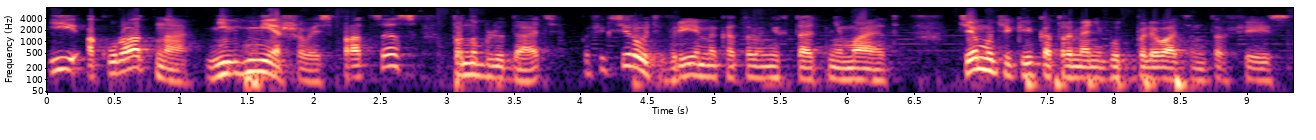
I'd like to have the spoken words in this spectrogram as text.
и аккуратно, не вмешиваясь в процесс, пронаблюдать, пофиксировать время, которое у них это отнимает, те мутики, которыми они будут поливать интерфейс –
